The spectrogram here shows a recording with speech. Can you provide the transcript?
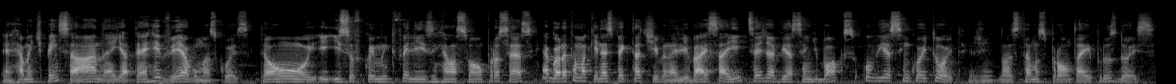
é, realmente pensar, né, e até rever algumas coisas. Então, isso eu fiquei muito feliz em relação ao processo. E agora estamos aqui na expectativa, né? Ele vai sair, seja via Sandbox ou via 588. A gente, nós estamos prontos aí para os dois.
